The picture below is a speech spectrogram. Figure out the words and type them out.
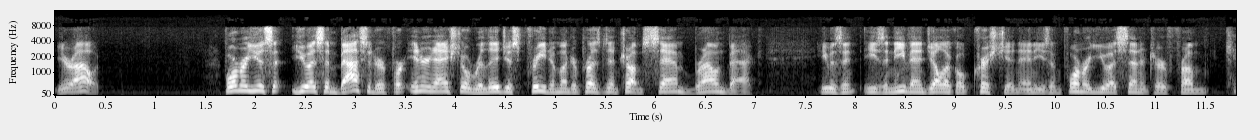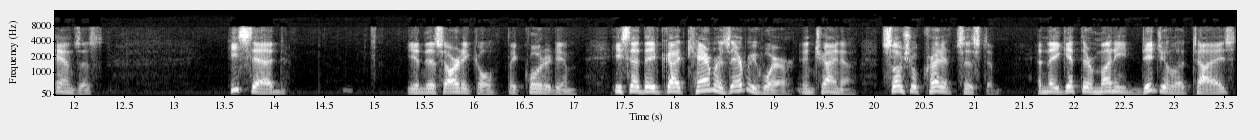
you're out. Former US, U.S. Ambassador for International Religious Freedom under President Trump, Sam Brownback, he was an, he's an evangelical Christian and he's a former U.S. Senator from Kansas. He said in this article, they quoted him, he said they've got cameras everywhere in China, social credit system, and they get their money digitalized.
